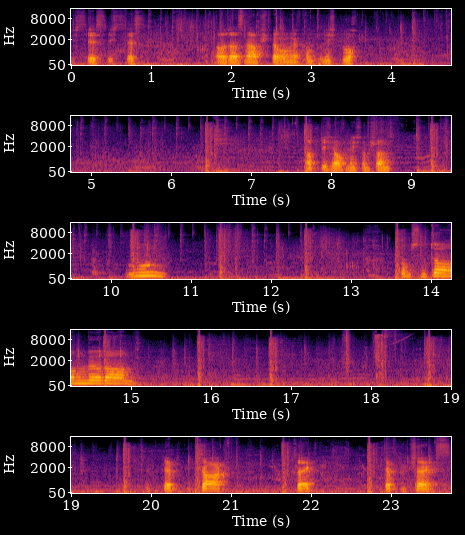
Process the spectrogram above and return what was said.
Ich sehe es, ich sehe es. Aber da ist eine Absperrung, er kommt da nicht durch. Hab ich auch nicht anscheinend. Uh. Thompson Dorn mördern. Captain Shark. Jack. Captain Jacks.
